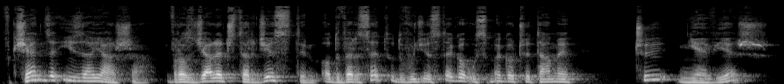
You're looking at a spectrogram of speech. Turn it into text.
W księdze Izajasza, w rozdziale czterdziestym, od wersetu dwudziestego ósmego czytamy: Czy nie wiesz?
